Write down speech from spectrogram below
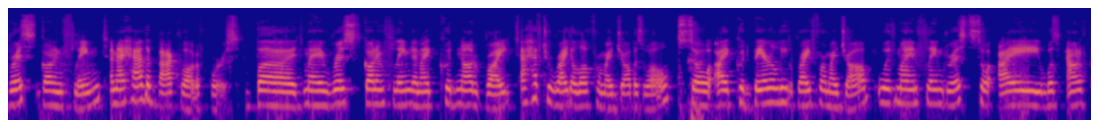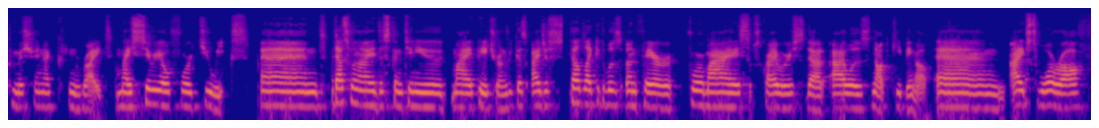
wrist got inflamed, and I had a backlog, of course, but my wrist got inflamed and I could not write. I have to write a lot for my job as well. So I could barely write for my job with my inflamed wrist. So I was out of commission. I couldn't write my serial for two weeks. And that's when I discontinued my Patreon because I just felt like it was unfair for my subscribers that I was not keeping up. And I swore off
